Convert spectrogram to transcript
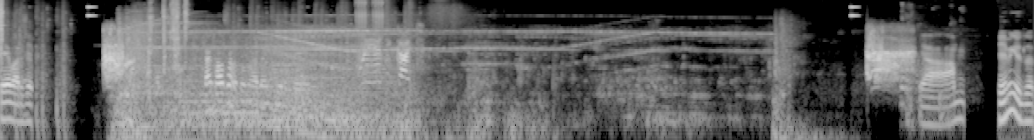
Şey var cep. Sen kalsana sonra ben giderim. Ya am Şeye mi girdiler?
